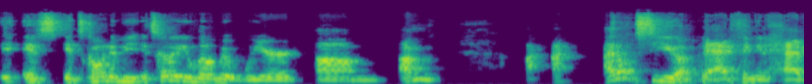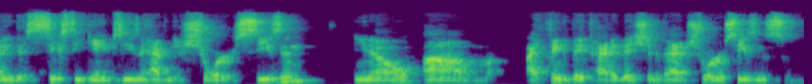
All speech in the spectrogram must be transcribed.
it, it's it's going to be it's going to be a little bit weird. Um, I'm I, I- I don't see a bad thing in having this 60 game season, having a shorter season. You know, um, I think they've had it. They should have had shorter seasons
